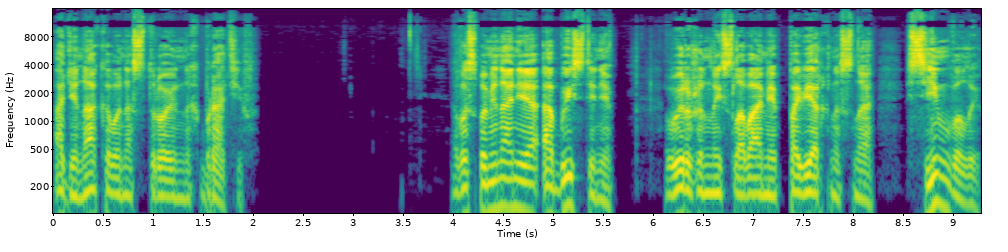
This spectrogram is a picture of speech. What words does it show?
одинаково настроенных братьев. Воспоминания об истине, выраженные словами поверхностно «символы»,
